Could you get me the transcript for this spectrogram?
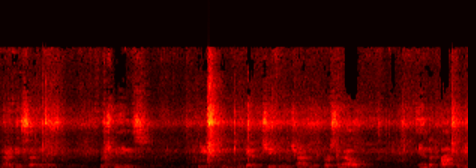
ninety-seven A, which means, again, the chief is in charge of the personnel and the property,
